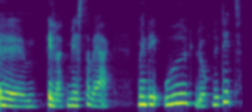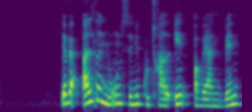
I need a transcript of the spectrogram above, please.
øh, eller et mesterværk, men det er udelukkende dit. Jeg vil aldrig nogensinde kunne træde ind og være en ven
